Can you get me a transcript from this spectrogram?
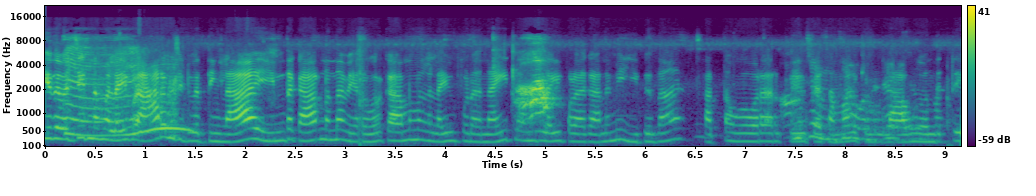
இதை வச்சுட்டு நம்ம லைவ் ஆரம்பிச்சிட்டு பார்த்தீங்களா இந்த காரணம் தான் வேற ஒரு காரணமும் இல்லை. லைவ் போட நைட்ல வந்து லைவ் போடாத காரணமே இதுதான். சத்தம் ஓவரா இருக்கு. சமாளிக்க முடியல. அவங்க வந்துட்டு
